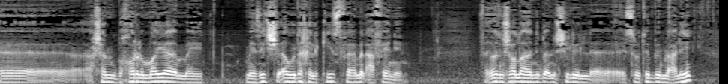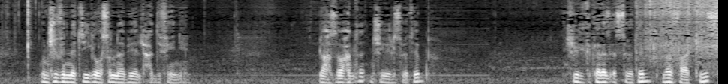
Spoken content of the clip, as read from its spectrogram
آه عشان بخار المية ما يت- ما يزيدش قوي داخل الكيس فيعمل أعفان يعني. فدلوقتي إن شاء الله هنبدأ نشيل ال- السولوتيب من عليه ونشوف النتيجة وصلنا بيها لحد فين يعني. لحظة واحدة نشيل السولوتيب نشيل كنز السولوتيب نرفع الكيس.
